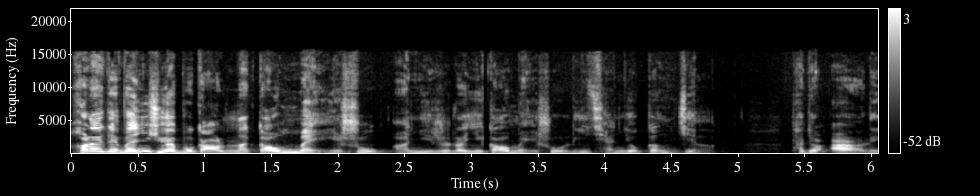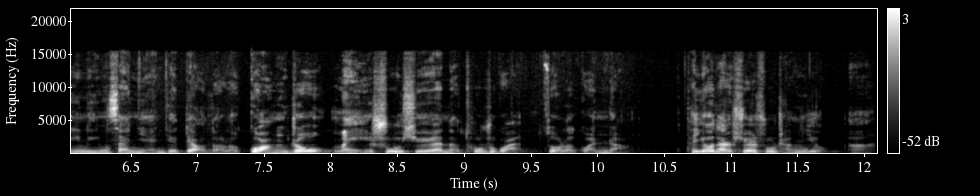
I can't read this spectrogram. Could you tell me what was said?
后来这文学不搞了，那搞美术啊！你知道，一搞美术离钱就更近了。他就二零零三年就调到了广州美术学院的图书馆做了馆长，他有点学术成就啊。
